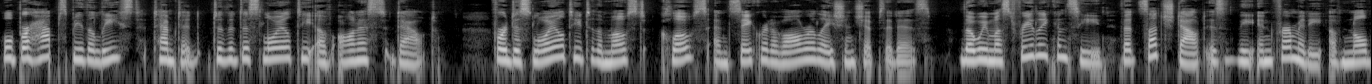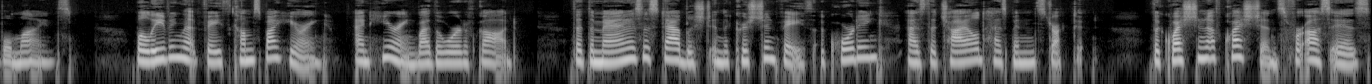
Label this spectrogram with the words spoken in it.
will perhaps be the least tempted to the disloyalty of honest doubt. For disloyalty to the most close and sacred of all relationships it is, though we must freely concede that such doubt is the infirmity of noble minds. Believing that faith comes by hearing, and hearing by the word of God, that the man is established in the Christian faith according as the child has been instructed. The question of questions for us is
